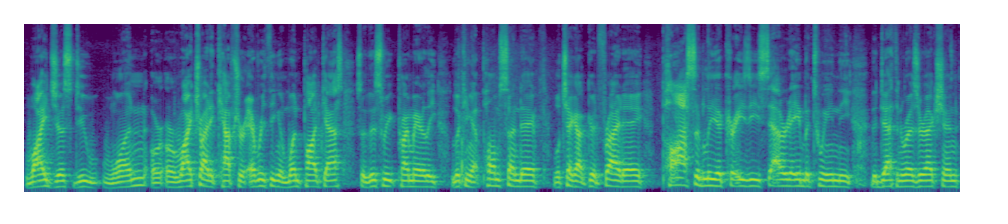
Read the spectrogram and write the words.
why just do one or, or why try to capture everything in one podcast? So this week, primarily looking at Palm Sunday. We'll check out Good Friday, possibly a crazy Saturday in between the, the death and resurrection.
